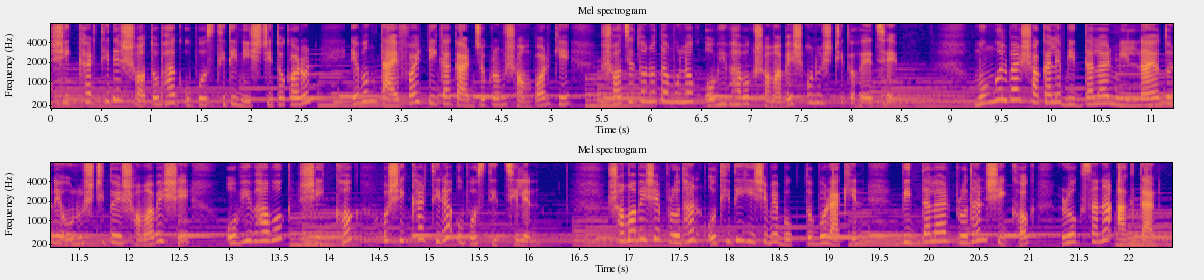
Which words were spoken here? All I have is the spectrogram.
শিক্ষার্থীদের শতভাগ উপস্থিতি নিশ্চিতকরণ এবং টাইফয়েড টিকা কার্যক্রম সম্পর্কে সচেতনতামূলক অভিভাবক সমাবেশ অনুষ্ঠিত হয়েছে। মঙ্গলবার সকালে বিদ্যালয়ের মিলনায়তনে অনুষ্ঠিত এ সমাবেশে অভিভাবক, শিক্ষক ও শিক্ষার্থীরা উপস্থিত ছিলেন। সমাবেশে প্রধান অতিথি হিসেবে বক্তব্য রাখেন বিদ্যালয়ের প্রধান শিক্ষক রোকসানা আক্তার।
